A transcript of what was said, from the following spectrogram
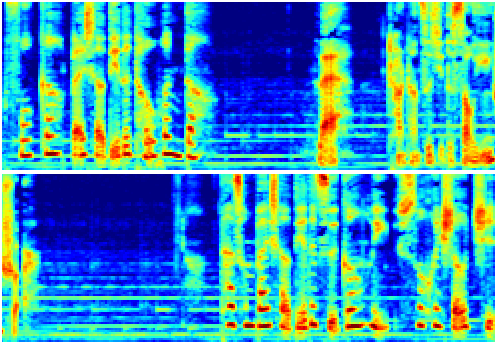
扶高白小蝶的头，问道：“来，尝尝自己的骚淫水儿。”他从白小蝶的子宫里缩回手指，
